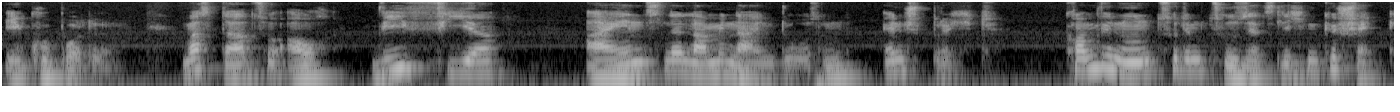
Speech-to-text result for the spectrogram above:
Eco-Bottle, was dazu auch wie vier einzelne Laminin-Dosen entspricht. Kommen wir nun zu dem zusätzlichen Geschenk.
